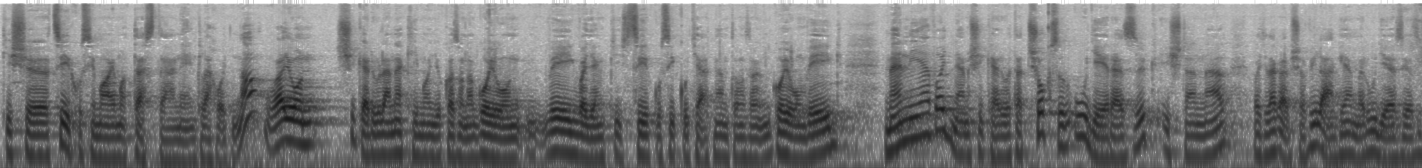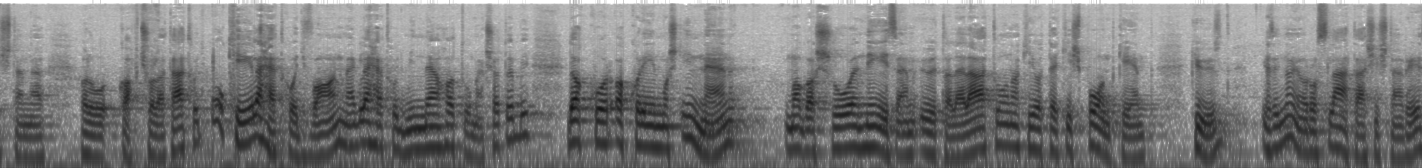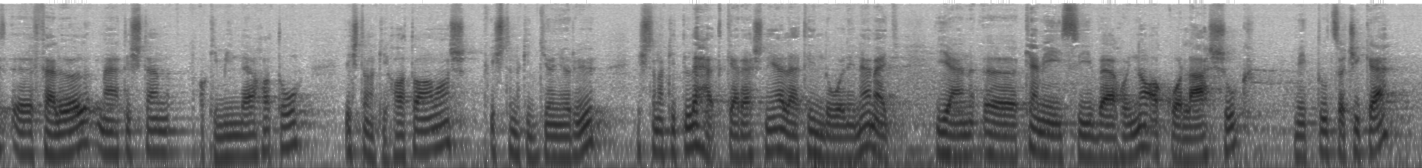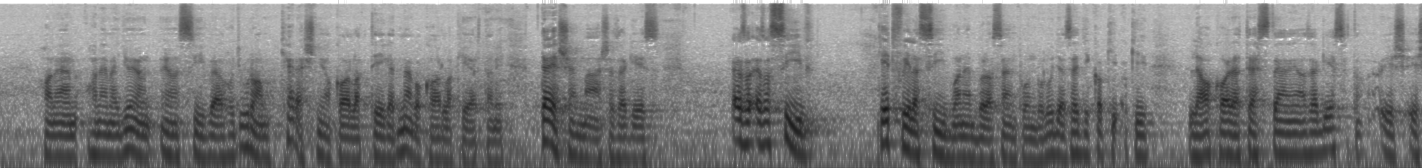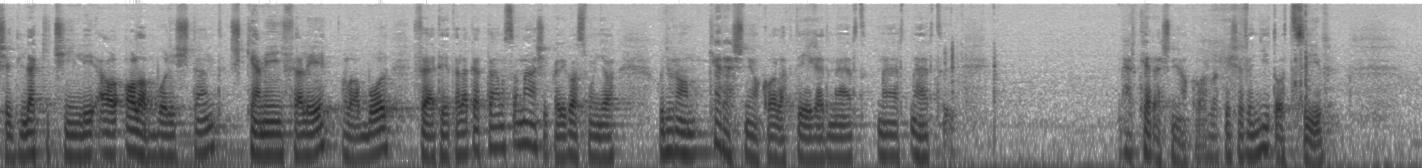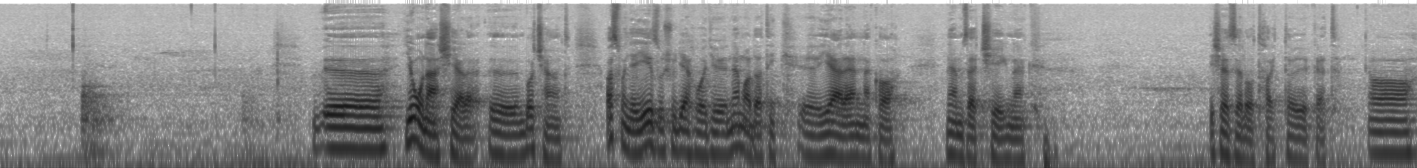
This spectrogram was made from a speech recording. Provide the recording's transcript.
kis cirkuszi majmot tesztelnénk le, hogy na, vajon sikerül-e neki mondjuk azon a golyón végig, vagy egy kis cirkuszi kutyát, nem tudom, azon a golyón végig, mennie, vagy nem sikerül. Tehát sokszor úgy érezzük Istennel, vagy legalábbis a világi ember úgy érzi az Istennel való kapcsolatát, hogy oké, okay, lehet, hogy van, meg lehet, hogy mindenható, meg stb., de akkor, akkor én most innen magasról nézem őt a lelátón, aki ott egy kis pontként küzd. Ez egy nagyon rossz látás Isten rész, felől, mert Isten, aki mindenható, Isten, aki hatalmas, Isten, aki gyönyörű, Isten, akit lehet keresni, el lehet indulni. Nem egy ilyen ö, kemény szívvel, hogy na akkor lássuk, mit tudsz a csike, hanem, hanem egy olyan, olyan szívvel, hogy Uram, keresni akarlak téged, meg akarlak érteni. Teljesen más az egész. Ez ez a szív, kétféle szív van ebből a szempontból. Ugye az egyik, aki, aki le akarja tesztelni az egészet, és, és egy lekicsinli alapból Istent, és kemény felé alapból feltételeket támaszt, a másik pedig azt mondja, hogy Uram, keresni akarlak téged, mert, mert, mert mert keresni akarlak, és ez egy nyitott szív. Jónás jele, bocsánat. Azt mondja Jézus ugye, hogy nem adatik jel ennek a nemzetségnek, és ezzel ott hagyta őket. A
